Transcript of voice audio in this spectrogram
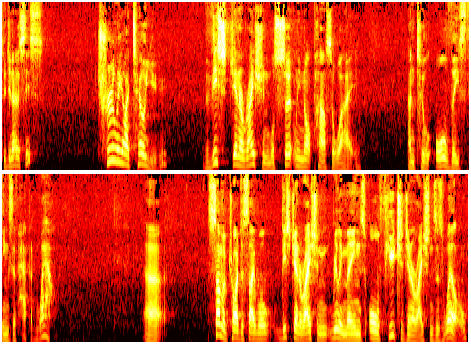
Did you notice this? Truly I tell you, this generation will certainly not pass away until all these things have happened. Wow. Uh, some have tried to say, well, this generation really means all future generations as well.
